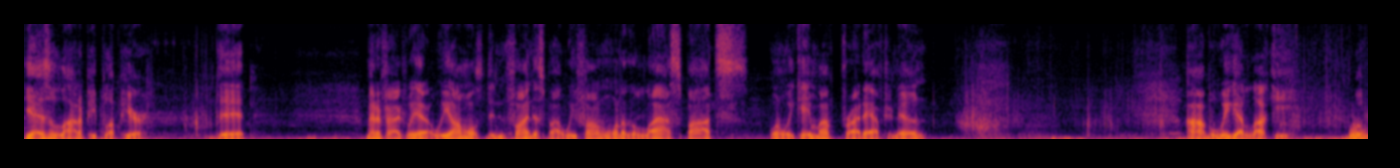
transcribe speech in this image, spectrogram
Yeah, there's a lot of people up here that, matter of fact, we we almost didn't find a spot. We found one of the last spots when we came up Friday afternoon. Uh, but we got lucky. Oh,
